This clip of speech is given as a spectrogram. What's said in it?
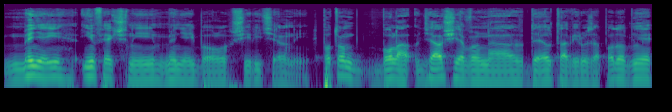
menej infekčný, menej bol šíriteľný. Potom bola ďalšia vlna delta vírus a podobne.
